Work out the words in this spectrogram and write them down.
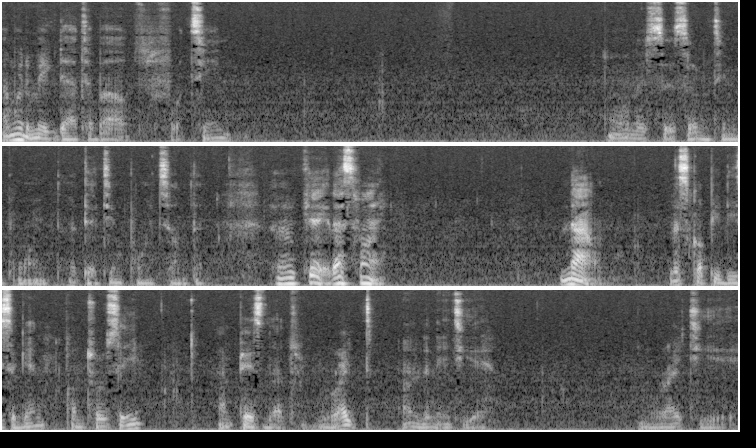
I'm going to make that about 14 oh, let's say 17 point uh, 13 point something. Okay that's fine. Now let's copy this again control C and paste that right underneath here right here.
